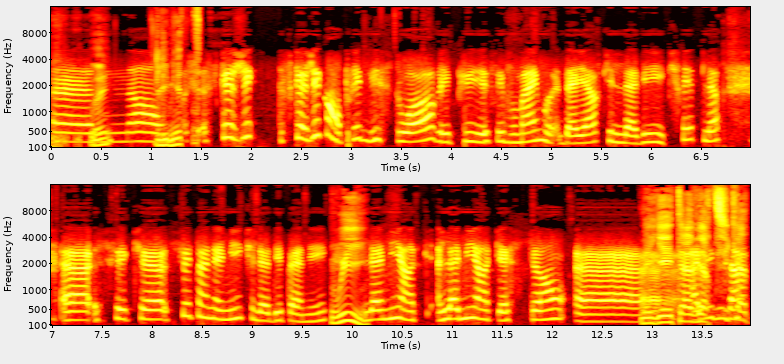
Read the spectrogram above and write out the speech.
Euh, ouais, non. limite? Ce que j'ai ce que j'ai compris de l'histoire, et puis c'est vous-même d'ailleurs qui l'avez écrite, là, euh, c'est que c'est un ami qui l'a dépanné. Oui. L'ami en, l'ami en question. euh, Mais il a été averti l'évidence- quat-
